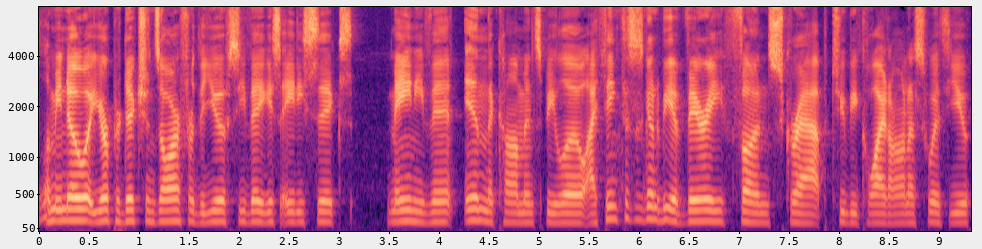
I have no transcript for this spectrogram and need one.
Let me know what your predictions are for the UFC Vegas 86 main event in the comments below. I think this is going to be a very fun scrap, to be quite honest with you.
